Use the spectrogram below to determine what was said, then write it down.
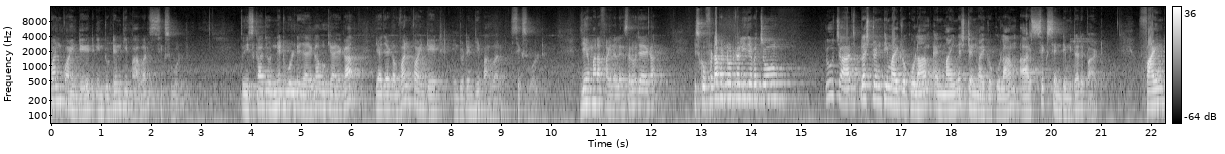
one point eight into ten की पावर सिक्स वोल्ट तो इसका जो नेट वोल्टेज आएगा वो क्या आएगा? यह आ जाएगा 1.8 पॉइंट एट इंटू टेन की पावर सिक्स वोल्ट ये हमारा फाइनल आंसर हो जाएगा। इसको फटाफट नोट कर लीजिए बच्चों। Two charge plus twenty microcoulomb and minus ten microcoulomb are six centimetre apart find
